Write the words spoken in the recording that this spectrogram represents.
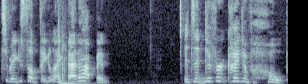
to make something like that happen. It's a different kind of hope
